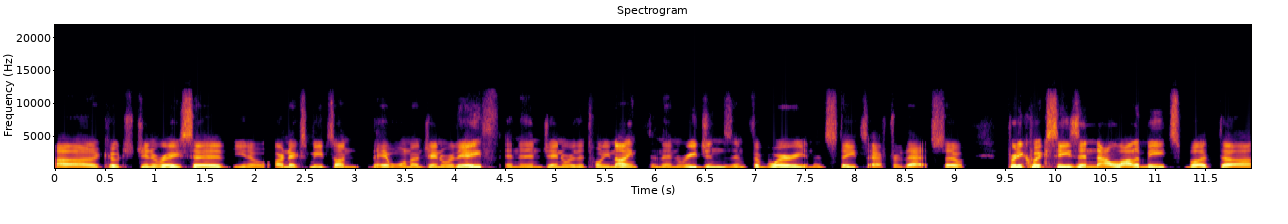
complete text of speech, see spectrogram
uh, Coach Jenna Ray said, you know, our next meets on, they have one on January the 8th and then January the 29th and then regions in February and then states after that. So pretty quick season, not a lot of meets, but uh,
